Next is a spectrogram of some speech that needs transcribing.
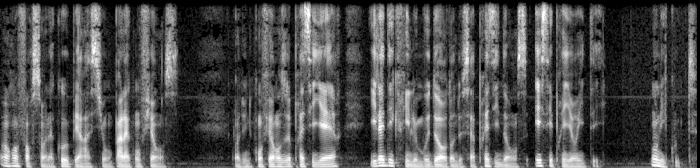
en renforçant la coopération par la confiance. Lors d'une conférence de presse hier, il a décrit le mot d'ordre de sa présidence et ses priorités. On l'écoute.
